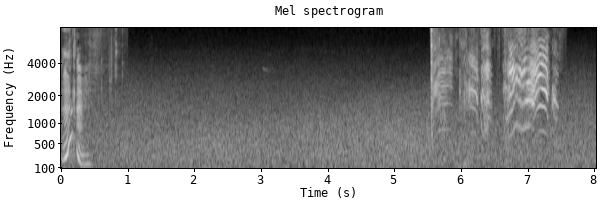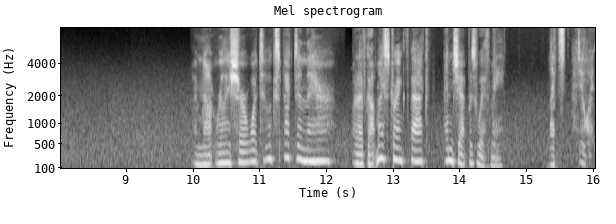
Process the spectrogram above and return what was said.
Mm. I'm not really sure what to expect in there, but I've got my strength back, and Jep is with me. Let's do it.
